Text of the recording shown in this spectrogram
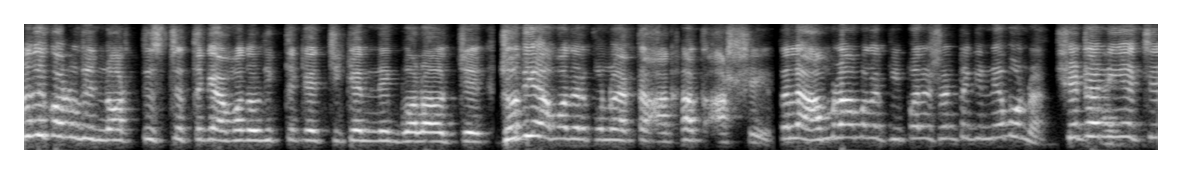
যদি কোনোদিন নর্থ ইস্টের থেকে আমাদের ওদিক থেকে চিকেন নেক বলা হচ্ছে যদি আমাদের কোনো একটা আঘাত আসে তাহলে আমরা আমাদের প্রিপারেশনটা কি নেব না? সেটা নিয়েছে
